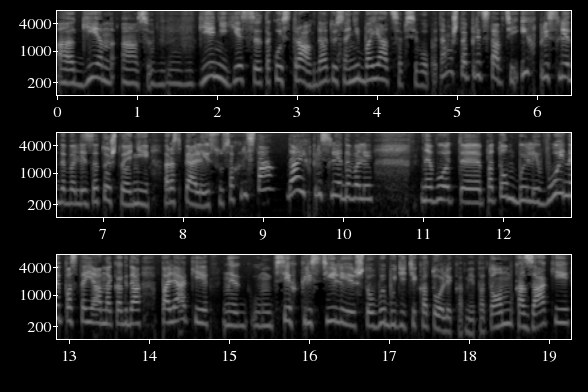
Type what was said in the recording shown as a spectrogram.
а, ген, а, в гене есть такой страх, да, то есть они боятся всего, потому что, представьте, их преследовали за то, что они распяли Иисуса Христа, да, их преследовали, вот, э, потом были войны постоянно, когда поляки э, всех крестили, что вы будете католиками. Потом казаки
